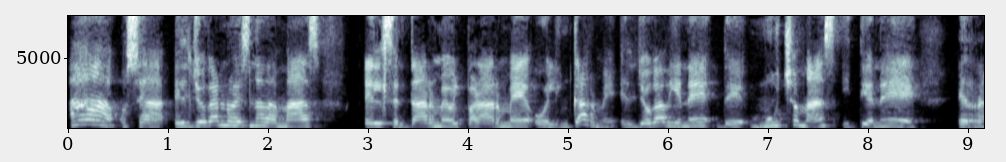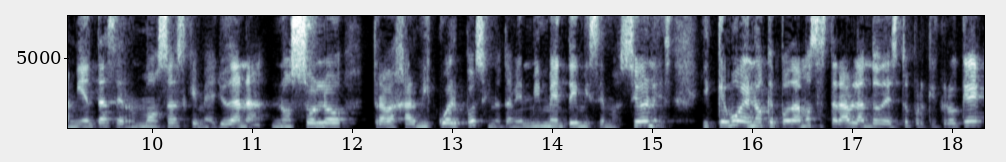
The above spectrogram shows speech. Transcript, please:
ah, o sea, el yoga no es nada más el sentarme o el pararme o el hincarme. El yoga viene de mucho más y tiene herramientas hermosas que me ayudan a no solo trabajar mi cuerpo, sino también mi mente y mis emociones. Y qué bueno que podamos estar hablando de esto porque creo que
